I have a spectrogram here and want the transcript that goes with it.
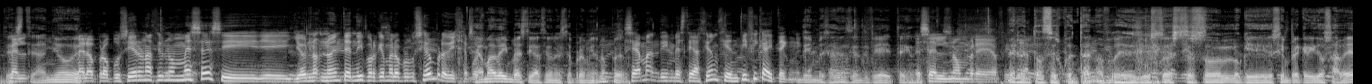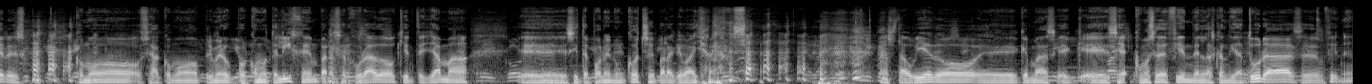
de Me, este año de- me lo propusieron hace unos meses y, y yo no, no entendí por qué me lo propusieron, pero dije. Se pues, llama de pues, investigación este premio, ¿no? Pero- Se llama de investigación científica y de técnica. investigación científica y técnica. Es el nombre oficial. Pero entonces cuéntanos, pues, esto, esto es lo que siempre he querido saber, es cómo, o sea, cómo, primero por cómo te eligen para ser jurado, quién te llama, eh, si te ponen un coche para que vayas hasta Oviedo, eh, qué más, Eh, se- cómo se defienden las candidaturas, en fin. eh.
